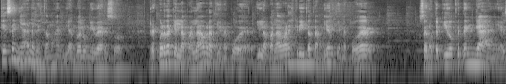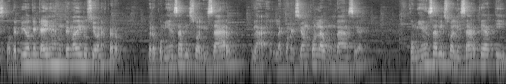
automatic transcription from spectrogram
¿qué señales le estamos enviando al universo? Recuerda que la palabra tiene poder y la palabra escrita también tiene poder. O sea, no te pido que te engañes, no te pido que caigas en un tema de ilusiones, pero, pero comienza a visualizar la, la conexión con la abundancia. Comienza a visualizarte a ti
